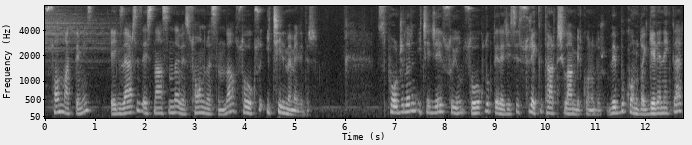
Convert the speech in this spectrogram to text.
Son maddemiz egzersiz esnasında ve sonrasında soğuk su içilmemelidir. Sporcuların içeceği suyun soğukluk derecesi sürekli tartışılan bir konudur ve bu konuda gelenekler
